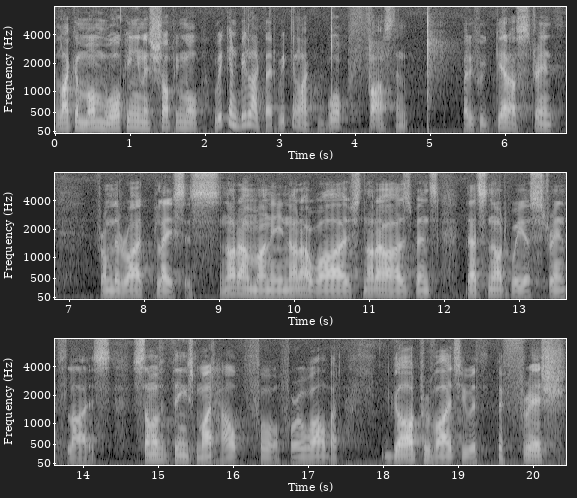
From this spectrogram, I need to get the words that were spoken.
like a mom walking in a shopping mall, we can be like that. We can like walk fast and but if we get our strength from the right places, not our money, not our wives, not our husbands, that's not where your strength lies. Some of the things might help for, for a while, but God provides you with the fresh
